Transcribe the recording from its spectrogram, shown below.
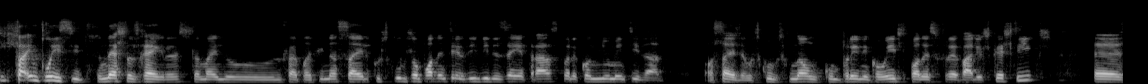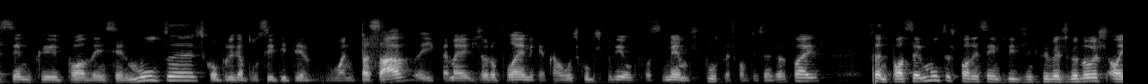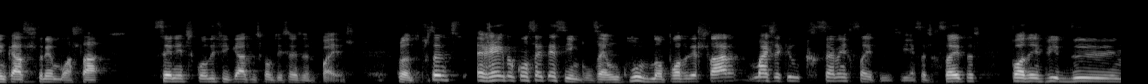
Está implícito nestas regras também do, do fair play financeiro que os clubes não podem ter dívidas em atraso para com nenhuma entidade. Ou seja, os clubes que não cumprirem com isso podem sofrer vários castigos, Uh, sendo que podem ser multas, como por exemplo o City teve o ano passado, e que também gerou polémica, porque alguns clubes pediam que fosse mesmo expulso das competições europeias. Portanto, pode ser multas, podem ser impedidos de inscrever jogadores, ou em caso extremo, lá está, serem desqualificados das competições europeias. Pronto, portanto, a regra, o conceito é simples. É um clube não pode gastar mais daquilo que recebem receitas. E essas receitas podem vir de,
